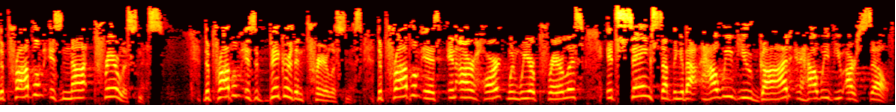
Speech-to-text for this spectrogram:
The problem is not prayerlessness. The problem is bigger than prayerlessness. The problem is in our heart when we are prayerless, it's saying something about how we view God and how we view ourselves.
